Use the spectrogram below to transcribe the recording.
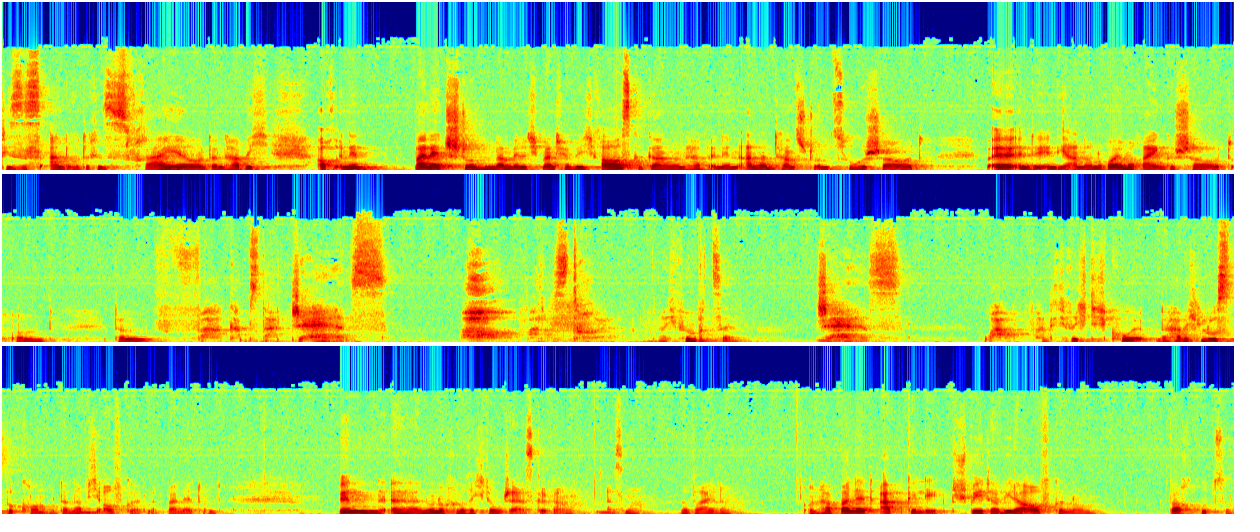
dieses andere, dieses Freie. Und dann habe ich auch in den Ballettstunden, dann bin ich manchmal bin ich rausgegangen und habe in den anderen Tanzstunden zugeschaut, äh, in, die, in die anderen Räume reingeschaut und dann gab es da Jazz. Oh, war das toll. Da war ich 15. Jazz. Fand ich richtig cool. Und da habe ich Lust bekommen und dann habe ich aufgehört mit Ballett und bin äh, nur noch in Richtung Jazz gegangen. Erstmal eine Weile. Und habe Ballett abgelegt, später wieder aufgenommen. War auch gut so.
